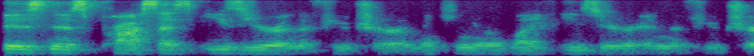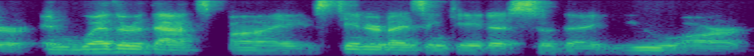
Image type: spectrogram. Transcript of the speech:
business process easier in the future, making your life easier in the future. And whether that's by standardizing data so that you are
